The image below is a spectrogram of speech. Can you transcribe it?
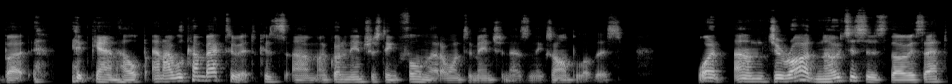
but it can help, and I will come back to it because um, I've got an interesting film that I want to mention as an example of this. What um, Girard notices, though, is that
